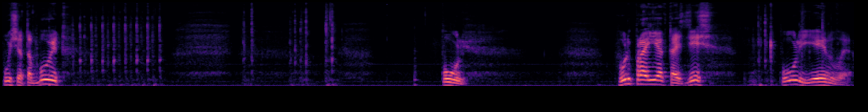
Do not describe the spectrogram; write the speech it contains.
пусть это будет пуль. Пуль проект, а здесь пуль ENV.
